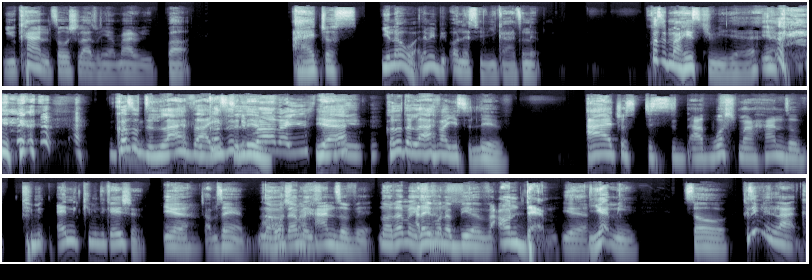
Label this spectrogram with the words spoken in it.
You can socialize when you're married, but I just, you know what? Let me be honest with you guys, innit? Because of my history, yeah. Yeah. because of the life that I used to live. used to Yeah. be. Because of the life I used to live, I just, dis- I washed my hands of commu- any communication. Yeah. I'm saying, No, I that my makes- hands of it. No, that makes. I don't even want to be around them. Yeah. You get me? So, because even in like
